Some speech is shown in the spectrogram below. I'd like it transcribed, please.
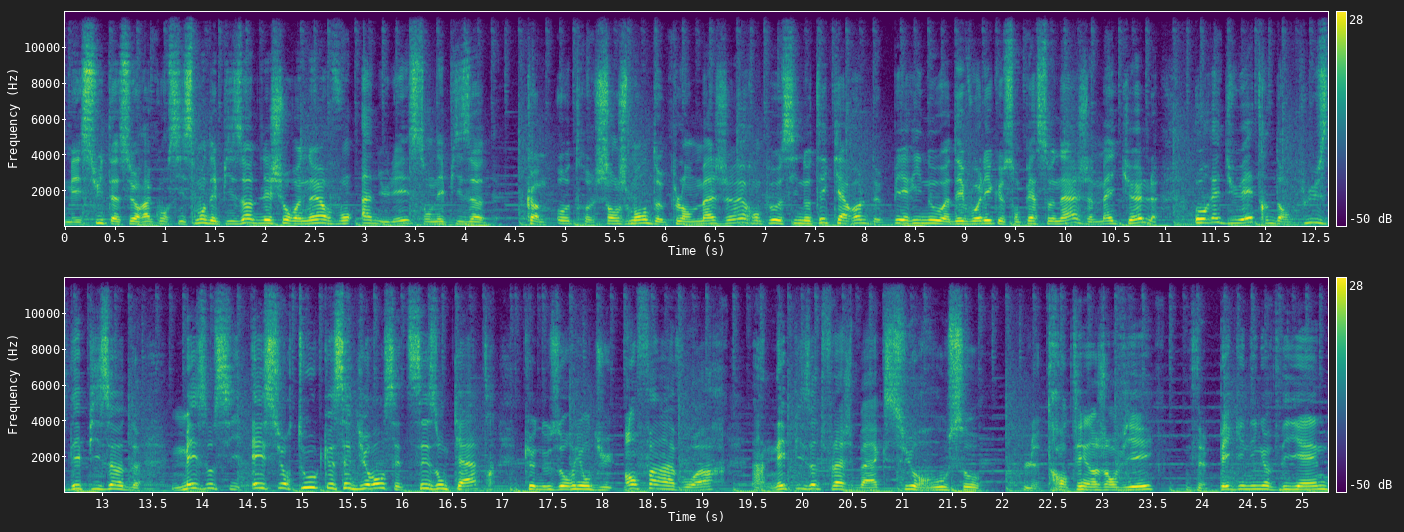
Mais suite à ce raccourcissement d'épisode, les showrunners vont annuler son épisode. Comme autre changement de plan majeur, on peut aussi noter qu'Harold Perrino a dévoilé que son personnage, Michael, aurait dû être dans plus d'épisodes, mais aussi et surtout que c'est durant cette saison 4 que nous aurions dû enfin avoir un épisode flashback sur Rousseau. Le 31 janvier, The Beginning of the End,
